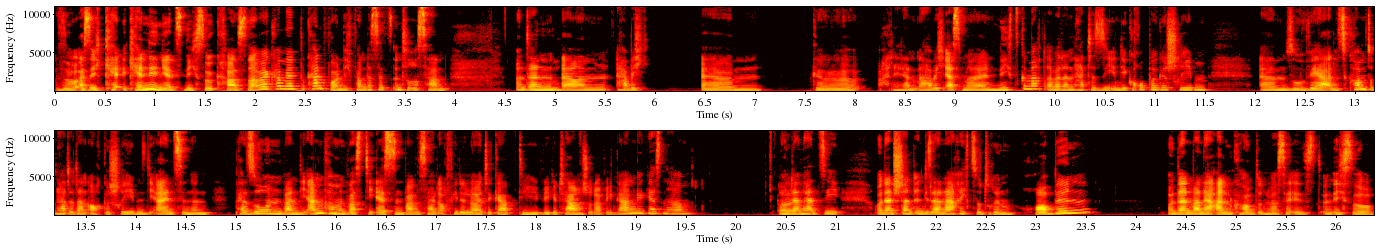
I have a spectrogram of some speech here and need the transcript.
so, also ich ke kenne den jetzt nicht so krass, ne, aber er kam mir halt bekannt vor und ich fand das jetzt interessant. Und dann mhm. ähm, habe ich, ähm, ach nee, dann habe ich erstmal nichts gemacht, aber dann hatte sie in die Gruppe geschrieben, ähm, so wer alles kommt und hatte dann auch geschrieben, die einzelnen Personen, wann die ankommen und was die essen, weil es halt auch viele Leute gab, die vegetarisch oder vegan gegessen haben. Und ah, dann hat sie, und dann stand in dieser Nachricht so drin, Robin, und dann wann er ankommt und was er isst. Und ich so,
